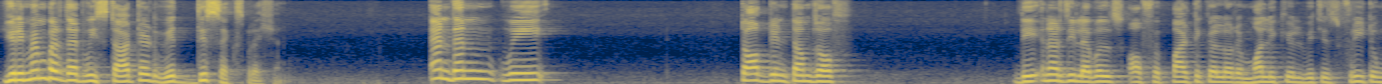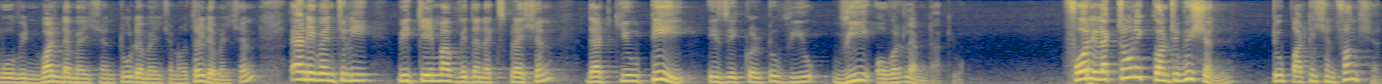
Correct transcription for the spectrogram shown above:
you remember that we started with this expression. And then we talked in terms of the energy levels of a particle or a molecule which is free to move in one dimension, two dimension or three dimension. And eventually we came up with an expression that Qt is equal to v, v over lambda cube. For electronic contribution to partition function,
